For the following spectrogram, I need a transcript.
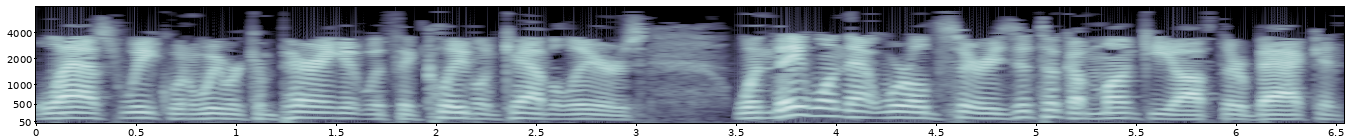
last week when we were comparing it with the Cleveland Cavaliers, when they won that World Series, it took a monkey off their back and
